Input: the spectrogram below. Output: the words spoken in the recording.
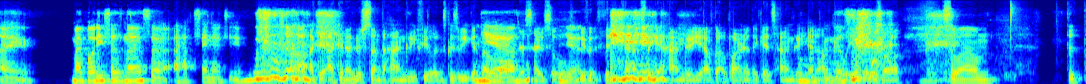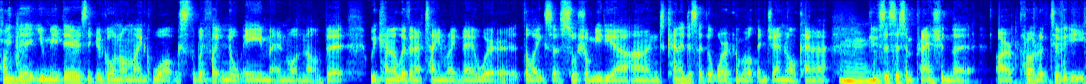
I my body says no, so I have to say no to you. uh, I, can, I can understand the hangry feelings because we get that yeah. a lot in this household. Yeah. We've got three cats that get hangry. I've got a partner that gets hangry, oh and I'm guilty of it as well. So um, the point that you made there is that you're going on like walks with like no aim and whatnot but we kind of live in a time right now where the likes of social media and kind of just like the working world in general kind of mm. gives us this impression that our productivity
